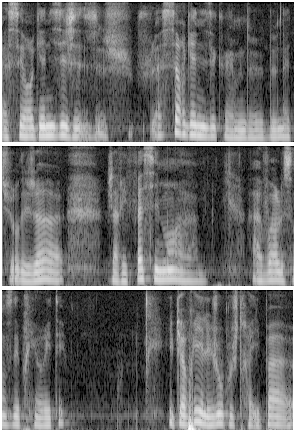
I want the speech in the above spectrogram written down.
assez organisé. Je suis assez organisée quand même de, nature déjà. J'arrive facilement à, avoir le sens des priorités. Et puis après, il y a les jours où je travaille pas euh,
